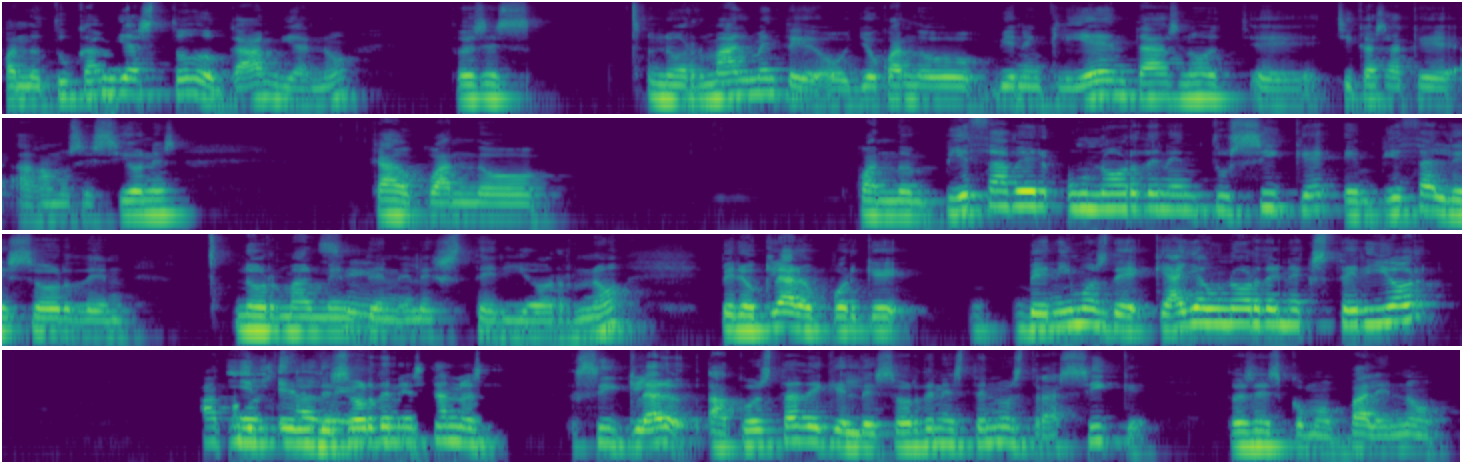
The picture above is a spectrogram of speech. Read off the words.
cuando tú cambias, todo cambia, ¿no? Entonces, normalmente, o yo cuando vienen clientas, ¿no? Eh, chicas a que hagamos sesiones, claro, cuando, cuando empieza a haber un orden en tu psique, empieza el desorden normalmente en el exterior, ¿no? Pero claro, porque venimos de que haya un orden exterior y el desorden está en nuestra... Sí, claro, a costa de que el desorden esté en nuestra psique. Entonces es como, vale, no,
